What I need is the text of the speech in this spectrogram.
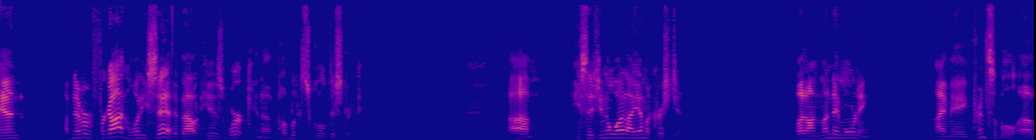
And I've never forgotten what he said about his work in a public school district. Um, he says, You know what? I am a Christian. But on Monday morning, I'm a principal of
